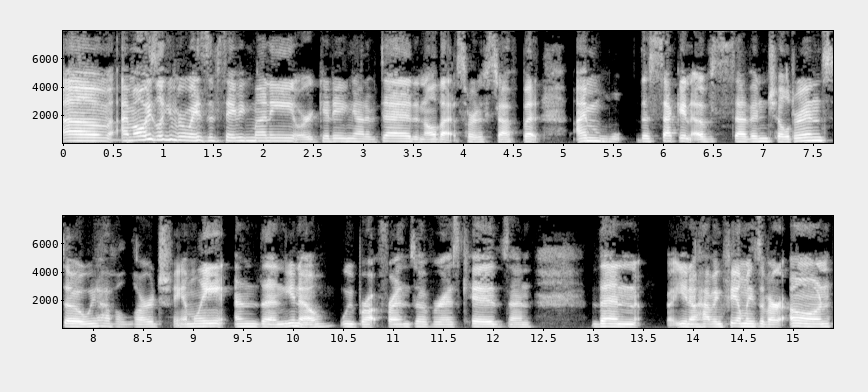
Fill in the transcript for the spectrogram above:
um, I'm always looking for ways of saving money or getting out of debt and all that sort of stuff. But I'm the second of seven children, so we have a large family. And then you know we brought friends over as kids, and then you know, having families of our own,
